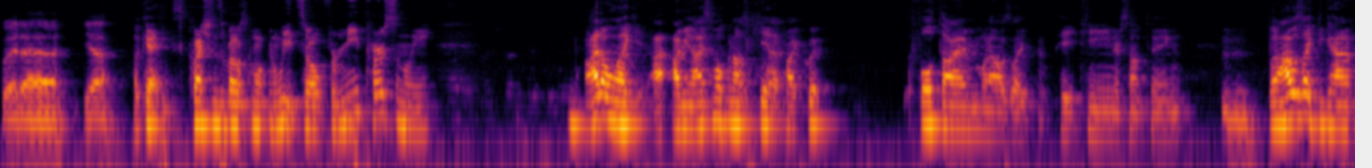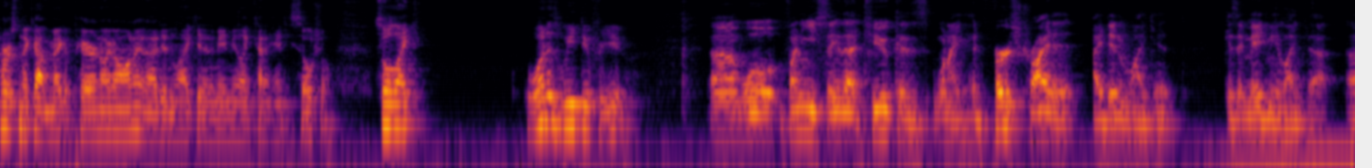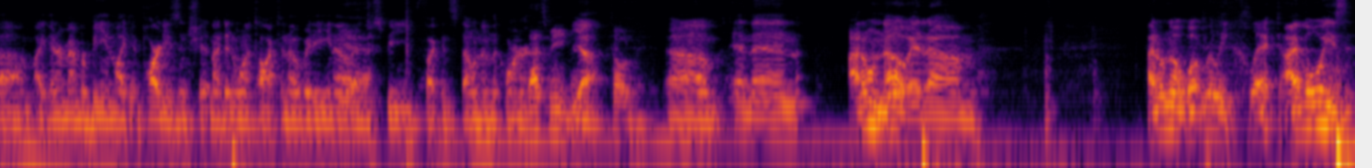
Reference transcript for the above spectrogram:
But uh, yeah, okay, questions about smoking weed. So for me personally, I don't like it. I, I mean, I smoked when I was a kid. I probably quit full time when I was like 18 or something. Mhm. But I was like the kind of person that got mega paranoid on it, and I didn't like it, and it made me like kind of antisocial. So like, what does weed do for you? Um, well, funny you say that too, because when I had first tried it, I didn't like it because it made me like that. Um, I can remember being like at parties and shit, and I didn't want to talk to nobody. You know, Yeah. I'd just be fucking stoned in the corner. That's me. Man. Yeah. totally. Um, and then I don't know it. Um, I don't know what really clicked. I've always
